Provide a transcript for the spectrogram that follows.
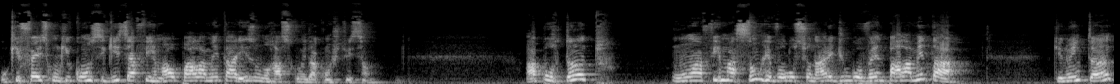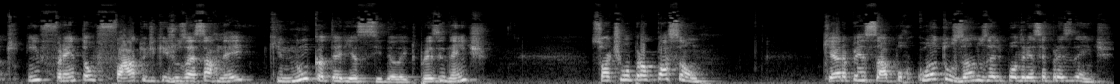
o que fez com que conseguisse afirmar o parlamentarismo no rascunho da Constituição. Há, portanto, uma afirmação revolucionária de um governo parlamentar, que, no entanto, enfrenta o fato de que José Sarney, que nunca teria sido eleito presidente, só tinha uma preocupação que era pensar por quantos anos ele poderia ser presidente.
